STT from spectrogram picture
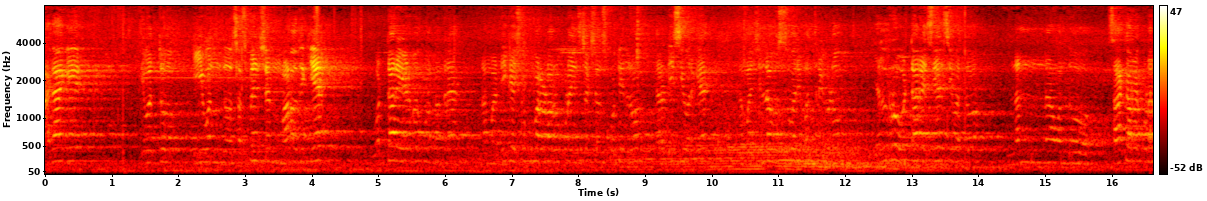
ಹಾಗಾಗಿ ಇವತ್ತು ಈ ಒಂದು ಸಸ್ಪೆನ್ಷನ್ ಮಾಡೋದಕ್ಕೆ ಒಟ್ಟಾರೆ ಹೇಳಬೇಕು ಅಂತಂದರೆ ನಮ್ಮ ಡಿ ಕೆ ಶಿವಕುಮಾರ್ ಅವರು ಕೂಡ ಇನ್ಸ್ಟ್ರಕ್ಷನ್ಸ್ ಕೊಟ್ಟಿದ್ದರು ಯಾರು ಡಿ ಸಿ ನಮ್ಮ ಜಿಲ್ಲಾ ಉಸ್ತುವಾರಿ ಮಂತ್ರಿಗಳು ಎಲ್ಲರೂ ಒಟ್ಟಾರೆ ಸೇರಿಸಿ ಇವತ್ತು ನನ್ನ ಒಂದು ಸಹಕಾರ ಕೂಡ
